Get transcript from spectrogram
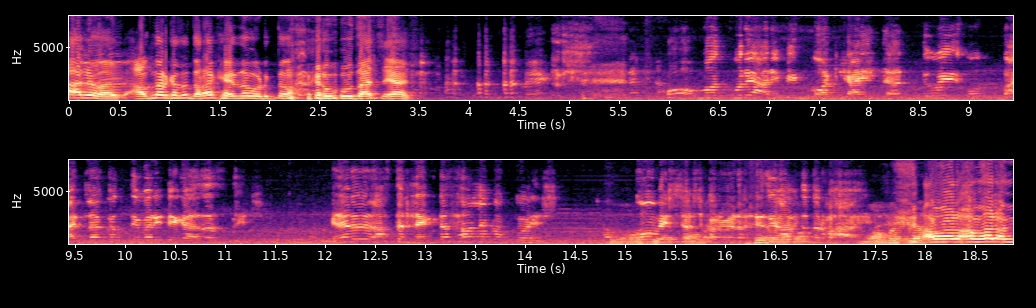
আরে ভাই আপনার কাছে ধরা খেয়ে যাব ওটুক তো বোঝা শেষ। তুই ও বাদলা করতে পারি টেকা আসছিস রাস্তার ল্যাংটা সামলে কইস আমার আমার আমি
